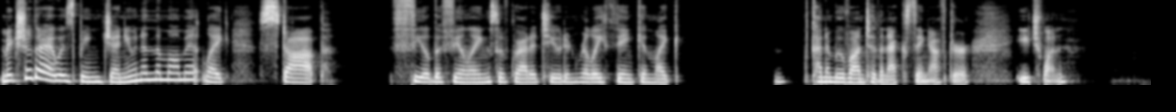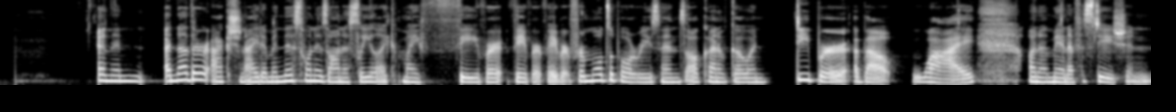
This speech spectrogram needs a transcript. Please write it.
make sure that I was being genuine in the moment, like stop, feel the feelings of gratitude and really think and like kind of move on to the next thing after each one. And then another action item, and this one is honestly like my favorite, favorite, favorite for multiple reasons. I'll kind of go in deeper about why on a manifestation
